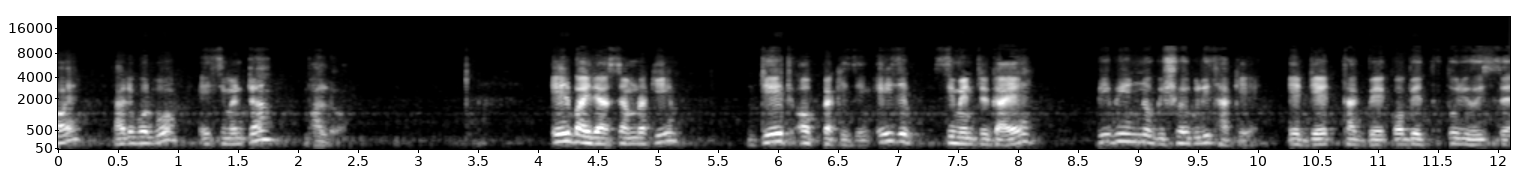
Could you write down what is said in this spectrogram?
হয়, তাহলে বলব এই সিমেন্টটা ভালো। এর বাইরে আছে আমরা কি? ডেট অফ প্যাকেজিং এই যে সিমেন্টের গায়ে বিভিন্ন বিষয়গুলি থাকে। এর ডেট থাকবে, কবে তৈরি হয়েছে,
